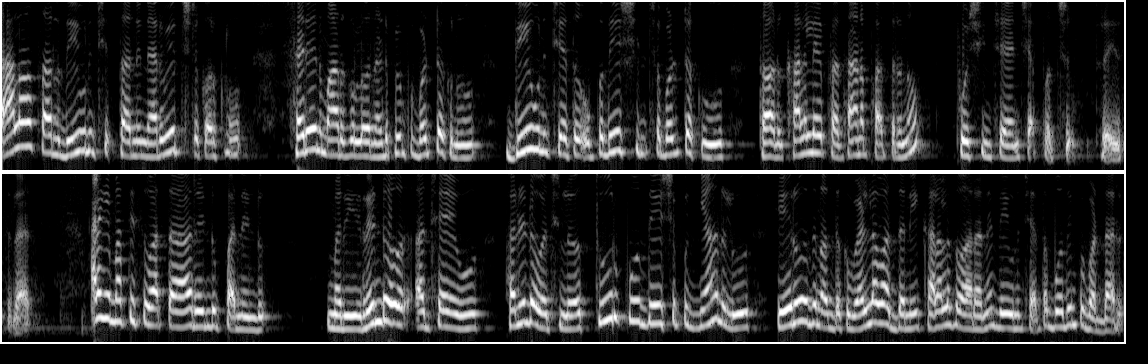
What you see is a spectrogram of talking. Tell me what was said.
చాలాసార్లు దేవుని చిత్తాన్ని నెరవేర్చుట కొరకును సరైన మార్గంలో నడిపింపబట్టుకును దేవుని చేత ఉపదేశించబడుటకు తాను కలలే ప్రధాన పాత్రను పోషించాయని చెప్పొచ్చు. ప్రేసులాడ్ అలాగే మత్తి వార్త రెండు పన్నెండు. మరి రెండో అధ్యాయం పన్నెండో వచనంలో తూర్పు దేశపు జ్ఞానులు ఏ రోజున వద్దకు వెళ్ళవద్దని కళల ద్వారానే దేవుని చేత బోధింపబడ్డారు.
